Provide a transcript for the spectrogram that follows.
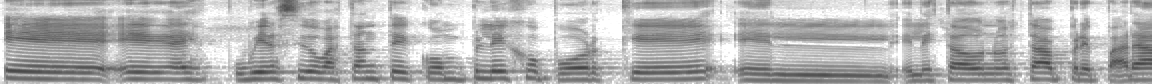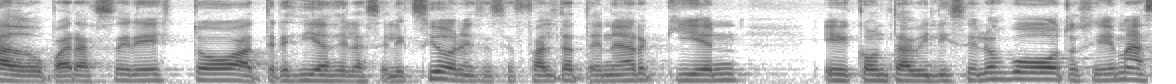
Eh, eh, hubiera sido bastante complejo porque el, el, Estado no está preparado para hacer esto a tres días de las elecciones. Hace falta tener quien eh, contabilice los votos y demás.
